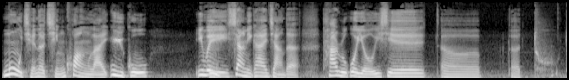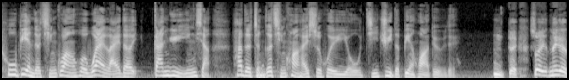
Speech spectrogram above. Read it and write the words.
目前的情况来预估。因为像你刚才讲的，它如果有一些呃呃突突变的情况或外来的干预影响，它的整个情况还是会有急剧的变化，对不对？嗯，对，所以那个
